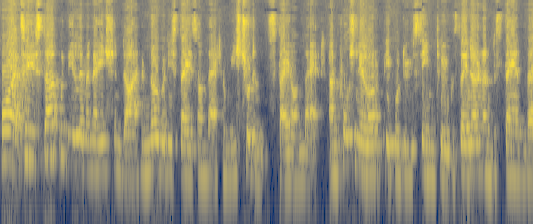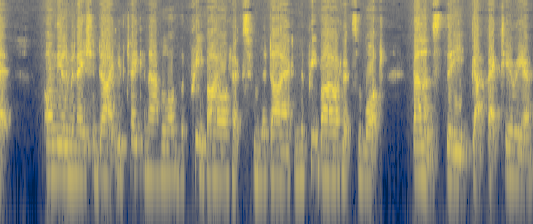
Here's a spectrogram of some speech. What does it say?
All right, so you start with the elimination diet, and nobody stays on that, and we shouldn't stay on that. Unfortunately, a lot of people do seem to because they don't understand that on the elimination diet, you've taken out a lot of the prebiotics from the diet, and the prebiotics are what balance the gut bacteria.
